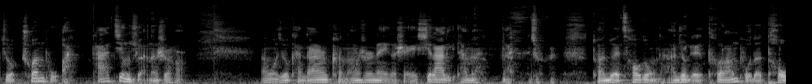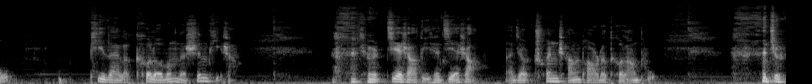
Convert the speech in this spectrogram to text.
就川普啊，他竞选的时候，啊，我就看，当然可能是那个谁希拉里他们，啊，就是团队操纵的啊，就给特朗普的头。披在了克勒翁的身体上，就是介绍底下介绍啊，叫穿长袍的特朗普，就是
